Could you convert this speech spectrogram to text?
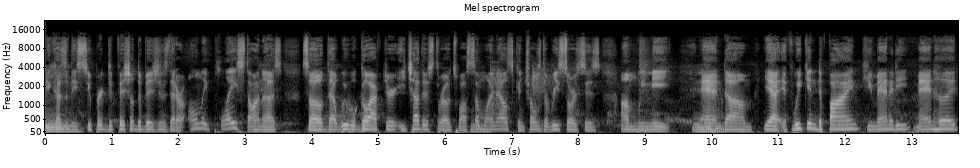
because of these superficial divisions that are only placed on us so that we will go after each other's throats while someone else controls the resources um, we need. And um, yeah, if we can define humanity, manhood,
